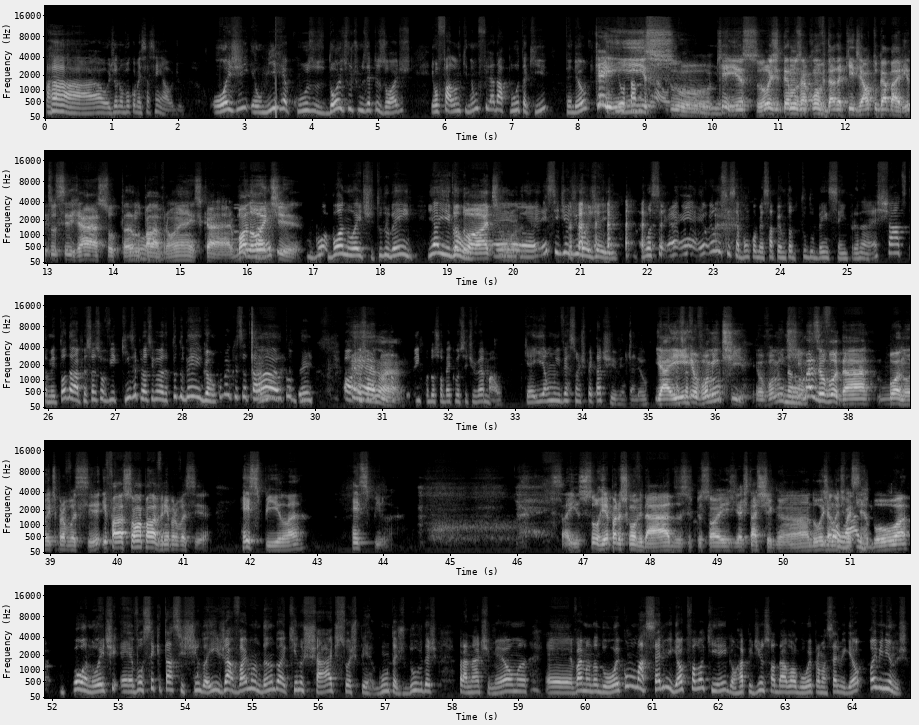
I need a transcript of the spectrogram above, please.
Ah, hoje eu não vou começar sem áudio. Hoje eu me recuso os dois últimos episódios, eu falando que nem um da puta aqui, entendeu? Que isso! Que isso! Hoje temos a convidada aqui de alto gabarito, você já soltando palavrões, cara. Boa noite! Boa, boa noite, tudo bem? E aí, Igão? Tudo ótimo. É, esse dia de hoje aí, você, é, é, eu, eu, não sei se é bom começar perguntando tudo bem sempre, né? É chato também. Toda a pessoa, se ouvir 15 episódios, você vai tudo bem, Igão? Como é que você tá? Ah, eu tô bem. Ó, é, eu só não é. bem quando eu souber que você estiver mal. Que aí é uma inversão de expectativa, entendeu? E aí Essa... eu vou mentir. Eu vou mentir, não. mas eu vou dar boa noite para você e falar só uma palavrinha para você. Respira. Respira. Isso aí, sorrir para os convidados, o pessoal já está chegando. Hoje a noite vai ser boa. Boa noite. É, você que está assistindo aí, já vai mandando aqui no chat suas perguntas, dúvidas para Nath Melman. É, vai mandando oi, como o Marcelo Miguel que falou aqui, hein, Gão? Rapidinho, só dar logo oi para Marcelo Miguel. Oi, meninos.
